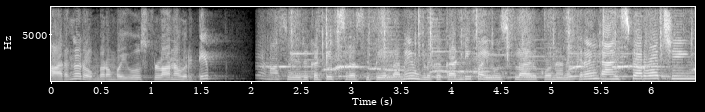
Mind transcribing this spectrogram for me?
பாருங்க. ரொம்ப ரொம்ப யூஸ்ஃபுல்லான ஒரு டிப் நான் சொல்லியிருக்க டிப்ஸ் ரெசிபி எல்லாமே உங்களுக்கு கண்டிப்பா யூஸ்ஃபுல்லா இருக்கும்னு நினைக்கிறேன். தேங்க்ஸ் ஃபார் வாட்சிங்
